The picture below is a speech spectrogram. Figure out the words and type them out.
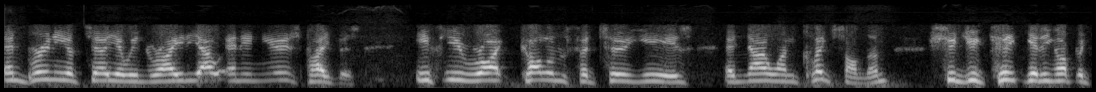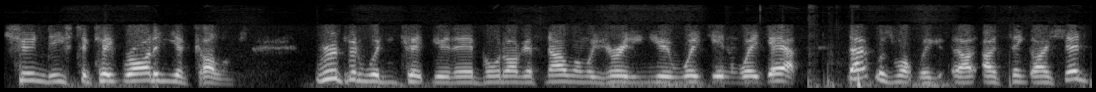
and Bruni will tell you in radio and in newspapers, if you write columns for two years and no one clicks on them, should you keep getting opportunities to keep writing your columns? Rupert wouldn't keep you there, Bulldog, if no one was reading you week in, week out. That was what we, I think I said.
